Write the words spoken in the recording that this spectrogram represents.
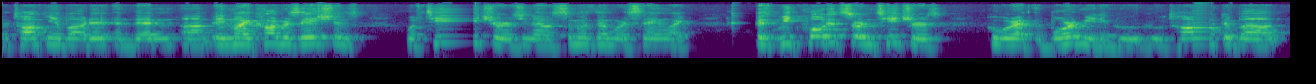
uh, talking about it and then um, in my conversations with teachers you know some of them were saying like because we quoted certain teachers who were at the board meeting who, who talked about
